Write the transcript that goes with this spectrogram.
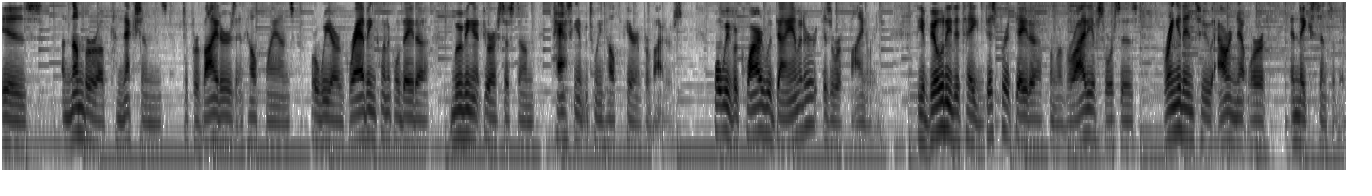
is a number of connections to providers and health plans where we are grabbing clinical data, moving it through our system, passing it between healthcare and providers. What we've acquired with Diameter is a refinery. The ability to take disparate data from a variety of sources, bring it into our network, and make sense of it.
